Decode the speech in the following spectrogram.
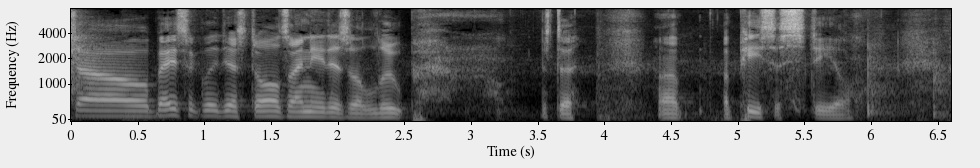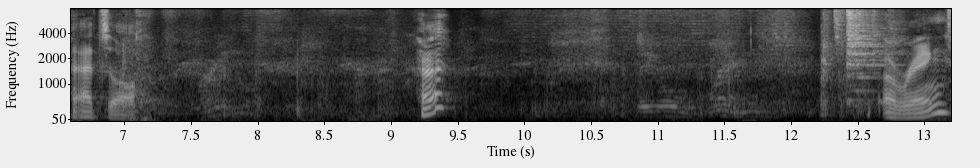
So basically, just all I need is a loop, just a, a a piece of steel. That's all. Huh? A ring?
